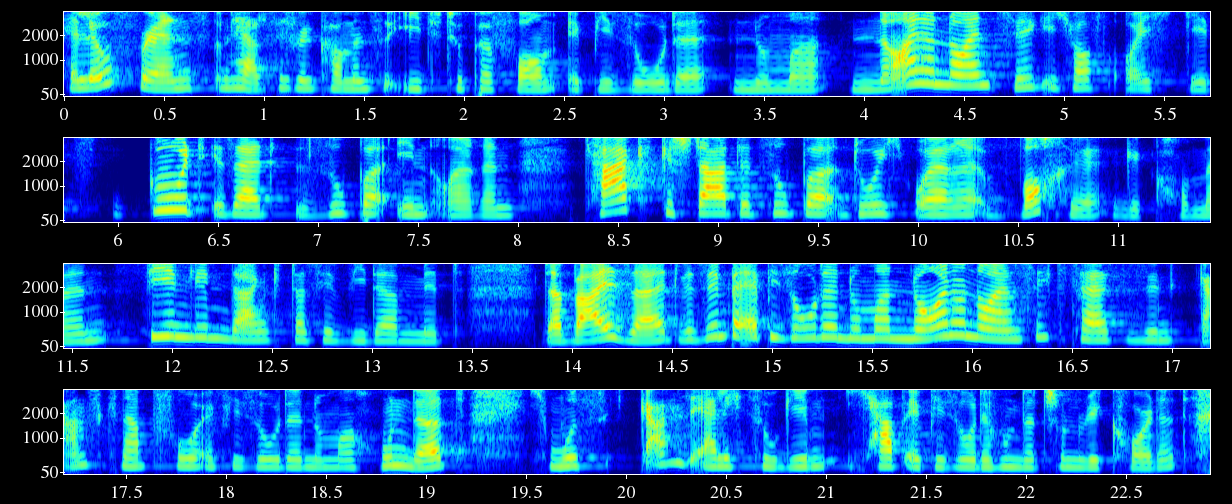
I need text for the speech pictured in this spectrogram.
Hello Friends und herzlich willkommen zu Eat to Perform Episode Nummer 99. Ich hoffe, euch geht's gut. Ihr seid super in euren Tag gestartet, super durch eure Woche gekommen. Vielen lieben Dank, dass ihr wieder mit dabei seid. Wir sind bei Episode Nummer 99, das heißt, wir sind ganz knapp vor Episode Nummer 100. Ich muss ganz ehrlich zugeben, ich habe Episode 100 schon recorded.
